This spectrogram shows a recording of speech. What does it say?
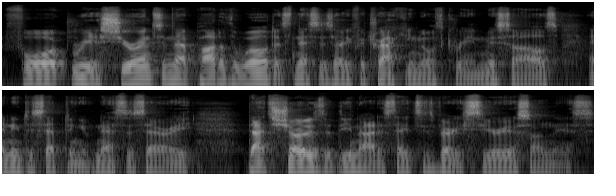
for reassurance in that part of the world. It's necessary for tracking North Korean missiles and intercepting if necessary. That shows that the United States is very serious on this.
